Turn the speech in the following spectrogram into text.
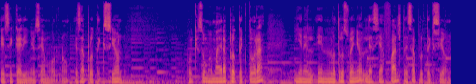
ese cariño, ese amor, ¿no? Esa protección. Porque su mamá era protectora y en el, en el otro sueño le hacía falta esa protección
